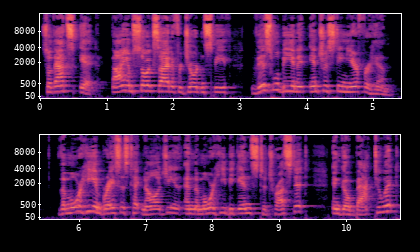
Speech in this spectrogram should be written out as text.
So that's it. I am so excited for Jordan Spieth. This will be an interesting year for him. The more he embraces technology and the more he begins to trust it and go back to it,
